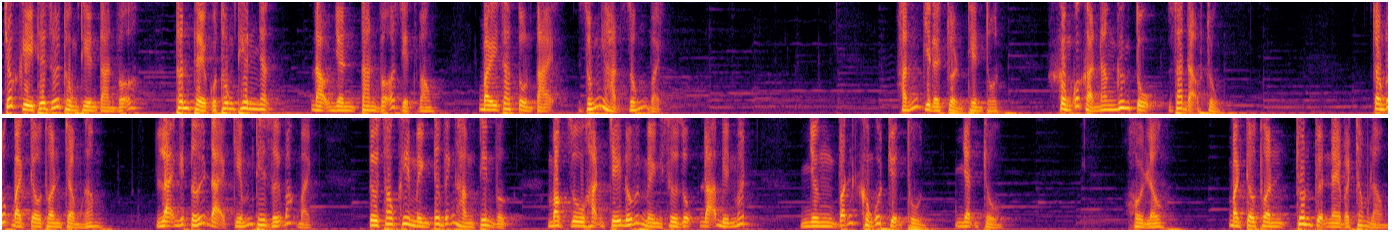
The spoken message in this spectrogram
Trước khi thế giới thông thiên tàn vỡ, Thân thể của thông thiên nhận, đạo nhân tan vỡ diệt vong, Bày ra tồn tại giống như hạt giống vậy. Hắn chỉ là chuẩn thiên thôn không có khả năng ngưng tụ ra đạo trùng. Trong lúc Bạch Tiểu Thuần trầm ngâm, Lại nghĩ tới đại kiếm thế giới Bắc Mạch, Từ sau khi mình tới Vĩnh Hằng Tiên Vực, Mặc dù hạn chế đối với mình sử dụng đã biến mất, Nhưng vẫn không có chuyện thủ nhận chủ. Hồi lâu, Bạch Tiểu Thuần trôn chuyện này vào trong lòng.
